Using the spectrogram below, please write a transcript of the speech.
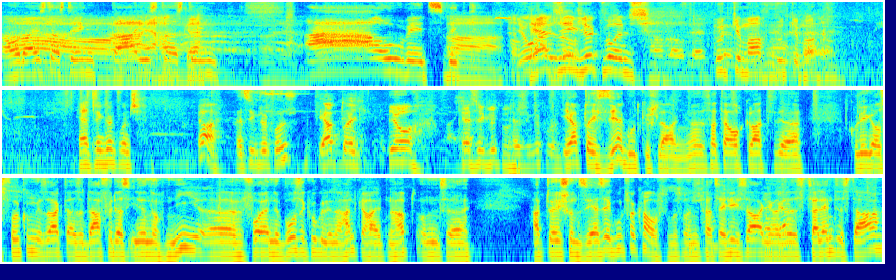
Oh, da ist das Ding. Da ist das Ding. Au, Witz, Wick. Ah. Jo, Herzlichen also. Glückwunsch. Gut gemacht, gut gemacht. Herzlichen Glückwunsch. Ja, herzlichen Glückwunsch. Ihr habt euch, Jo, herzlichen Glückwunsch. herzlichen Glückwunsch. Ihr habt euch sehr gut geschlagen. ne? Das hat ja auch gerade der Kollege aus Fulkum gesagt. Also dafür, dass ihr noch nie äh, vorher eine Bose-Kugel in der Hand gehalten habt und äh, habt ihr euch schon sehr, sehr gut verkauft, muss man tatsächlich sagen. Ja, Also das Talent ist da.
